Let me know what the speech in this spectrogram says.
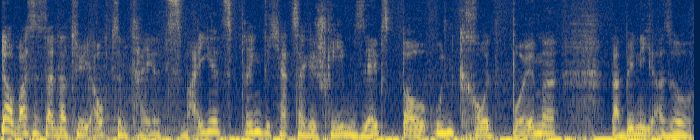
Ja, was es dann natürlich auch zum Teil 2 jetzt bringt. Ich hatte es ja geschrieben, Selbstbau Unkraut Bäume. Da bin ich also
